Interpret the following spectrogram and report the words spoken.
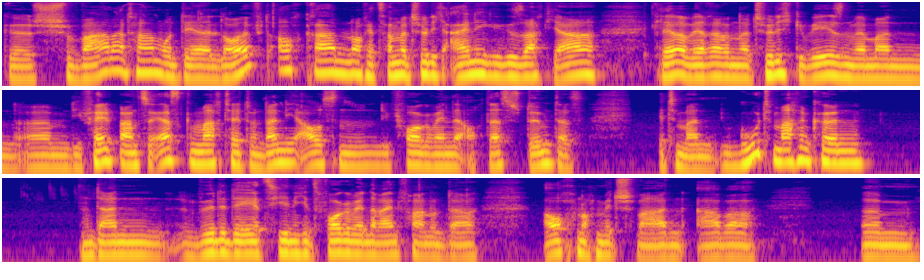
geschwadert haben und der läuft auch gerade noch. Jetzt haben natürlich einige gesagt, ja, clever wäre natürlich gewesen, wenn man ähm, die Feldbahn zuerst gemacht hätte und dann die Außen, die Vorgewände. Auch das stimmt, das hätte man gut machen können. Dann würde der jetzt hier nicht ins Vorgewände reinfahren und da auch noch mitschwaden. Aber ähm,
